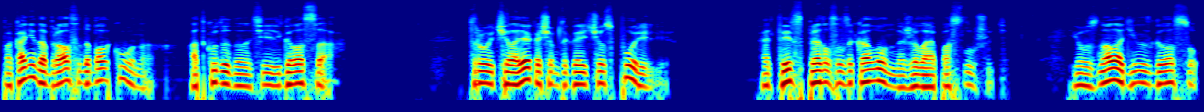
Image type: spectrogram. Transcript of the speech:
пока не добрался до балкона, откуда доносились голоса. Трое человек о чем-то горячо спорили. Альтаир спрятался за колонной, желая послушать, и узнал один из голосов.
